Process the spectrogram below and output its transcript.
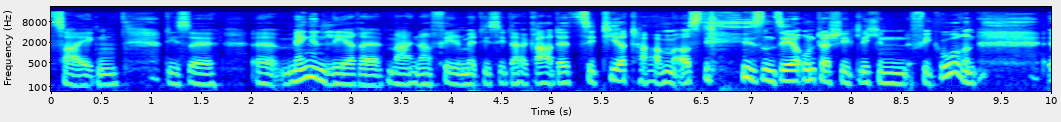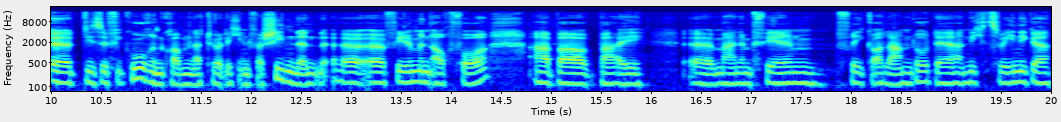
zeigen. Diese äh, Mengenlehre meiner Filme, die Sie da gerade zitiert haben aus diesen sehr unterschiedlichen Figuren. Äh, diese Figuren kommen natürlich in verschiedenen äh, äh Filmen auch vor, aber bei äh, meinem Film Freak Orlando, der nichts weniger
